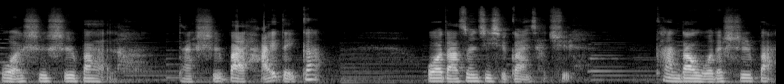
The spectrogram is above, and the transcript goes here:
我是失败了，但失败还得干。我打算继续干下去。看到我的失败，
